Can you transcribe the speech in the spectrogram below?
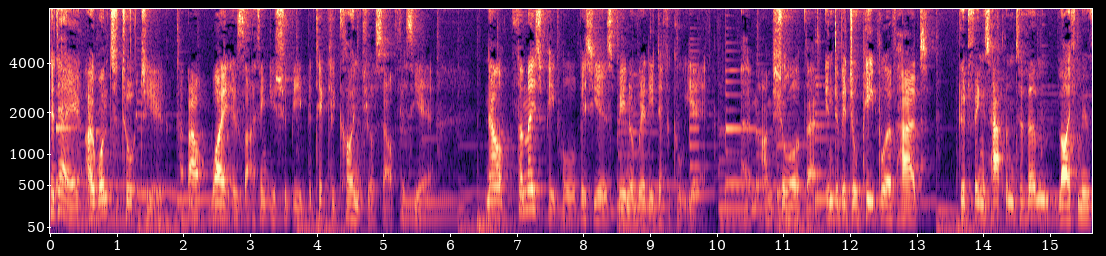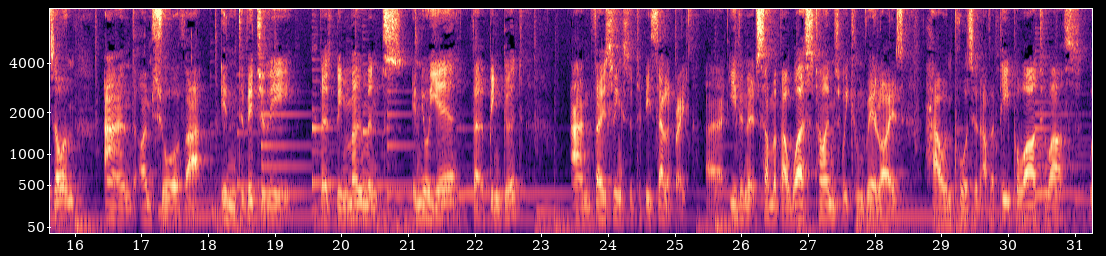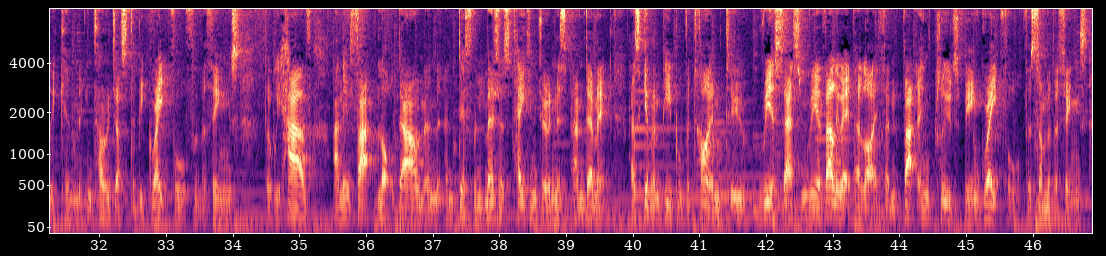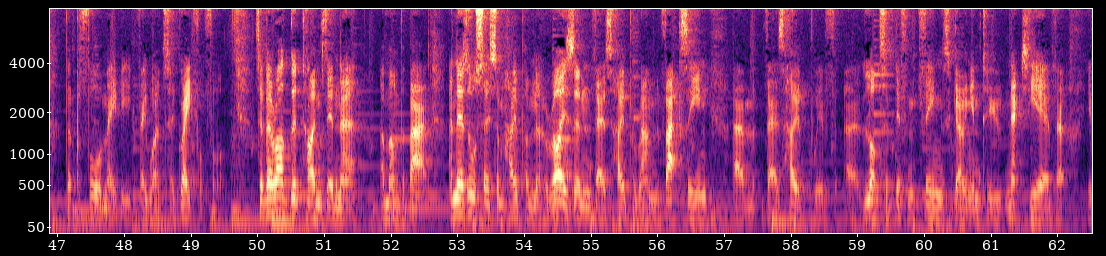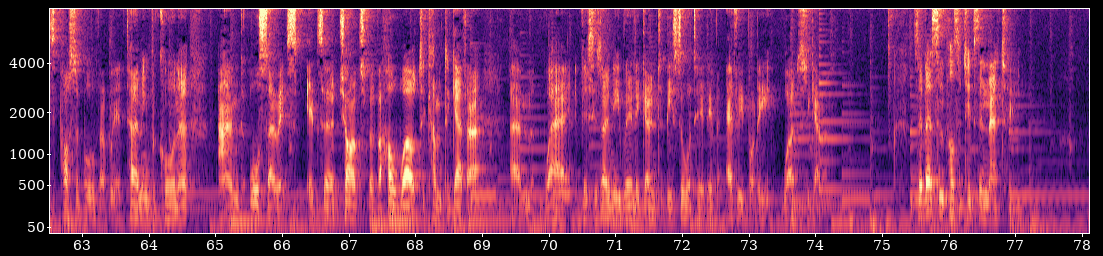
Today, I want to talk to you about why it is that I think you should be particularly kind to yourself this year. Now, for most people, this year's been a really difficult year. Um, I'm sure that individual people have had good things happen to them, life moves on, and I'm sure that individually there's been moments in your year that have been good, and those things are to be celebrated. Uh, even at some of our worst times, we can realise how important other people are to us. We can encourage us to be grateful for the things that we have. And in fact, lockdown and, and different measures taken during this pandemic has given people the time to reassess and reevaluate their life. And that includes being grateful for some of the things that before maybe they weren't so grateful for. So there are good times in there among the bad. And there's also some hope on the horizon. There's hope around the vaccine. Um, there's hope with uh, lots of different things going into next year that it's possible that we're turning the corner, and also it's it's a chance for the whole world to come together, um, where this is only really going to be sorted if everybody works together. So there's some positives in there too.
